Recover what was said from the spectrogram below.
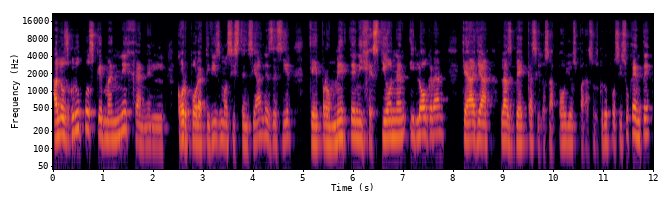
a los grupos que manejan el corporativismo asistencial, es decir, que prometen y gestionan y logran que haya las becas y los apoyos para sus grupos y su gente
